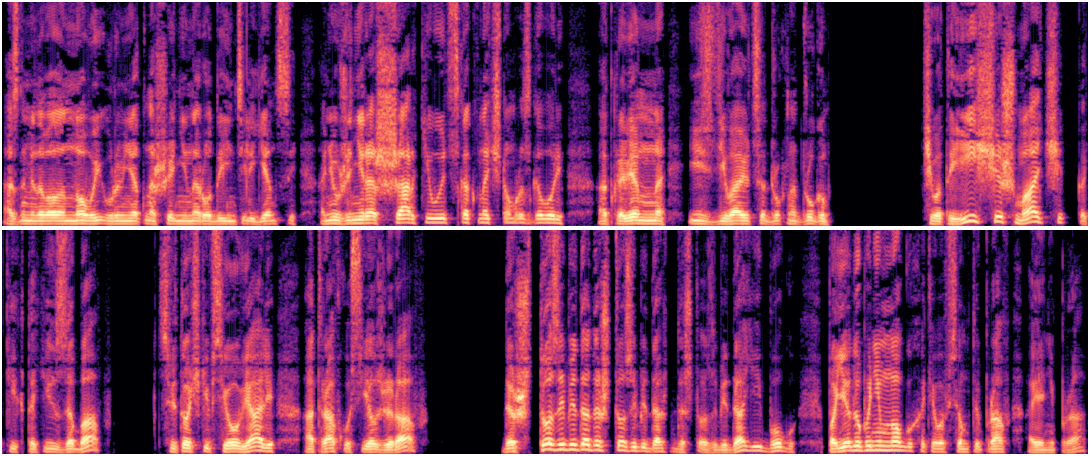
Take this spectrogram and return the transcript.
Ознаменовала новый уровень отношений народа и интеллигенции. Они уже не расшаркиваются, как в ночном разговоре, а откровенно издеваются друг над другом. Чего ты ищешь, мальчик, каких таких забав? Цветочки все увяли, а травку съел жираф. Да что за беда, да что за беда, да что за беда, ей-богу. Поеду понемногу, хотя во всем ты прав, а я не прав.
